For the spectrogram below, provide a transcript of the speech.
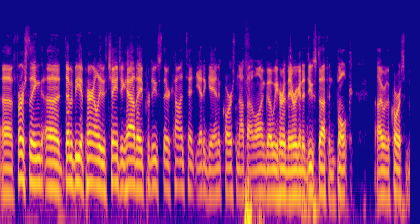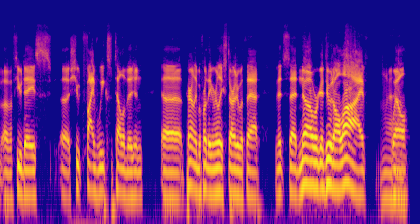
Uh, first thing, uh, WB apparently is changing how they produce their content yet again. Of course, not that long ago, we heard they were going to do stuff in bulk uh, over the course of, of a few days, uh, shoot five weeks of television. Uh, apparently, before they really started with that, Vince said, no, we're going to do it all live. Uh-huh. Well,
